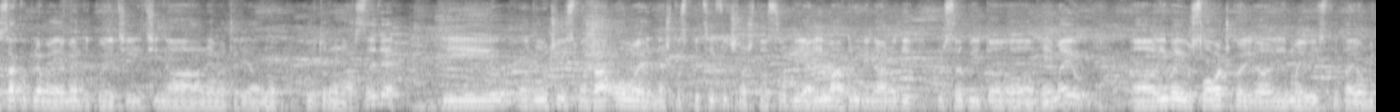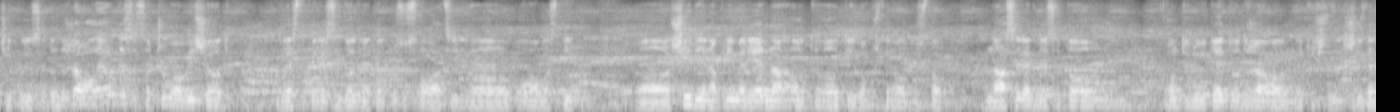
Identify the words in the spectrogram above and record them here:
sakupljamo elemente koje će ići na nematerijalno kulturno nasledje i odlučili smo da ovo je nešto specifično što Srbija ima, drugi narodi u Srbiji to nemaju. Imaju u Slovačkoj, imaju isto taj običaj koji se dodržava, ali ovdje se sačuvao više od 250 godina koliko su Slovaci ovamo stigli. Šid je, na primjer, jedna od tih opština, odnosno naselja gdje se to u kontinuitetu održava nekih 60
